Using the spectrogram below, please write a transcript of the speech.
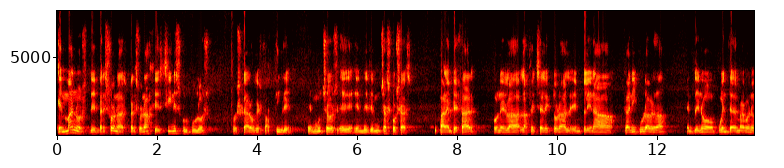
en manos de personas, personajes sin escrúpulos, pues claro que es factible en muchos, eh, desde muchas cosas. Para empezar, poner la, fecha electoral en plena canícula, ¿verdad? En pleno puente, además, bueno,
